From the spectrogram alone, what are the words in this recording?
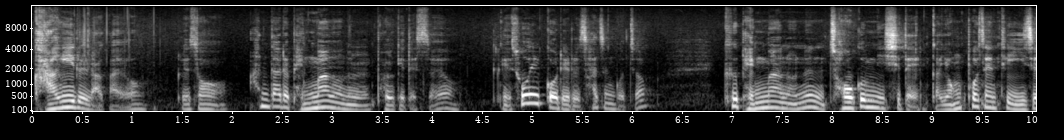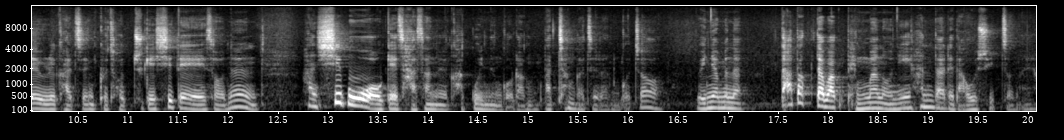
강의를 나가요. 그래서 한 달에 100만 원을 벌게 됐어요. 그게 소일거리를 찾은 거죠. 그 100만 원은 저금리 시대, 그러니까 0% 이자율을 가진 그 저축의 시대에서는 한 15억의 자산을 갖고 있는 거랑 마찬가지라는 거죠. 왜냐하면 따박따박 100만 원이 한 달에 나올 수 있잖아요.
